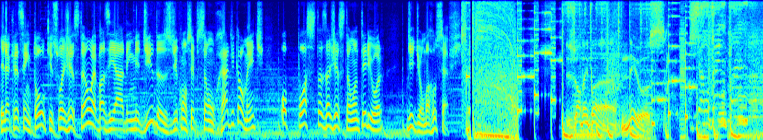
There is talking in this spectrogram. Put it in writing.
Ele acrescentou que sua gestão é baseada em medidas de concepção radicalmente opostas à gestão anterior de Dilma Rousseff. Jovem Pan News. Jovem Pan.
